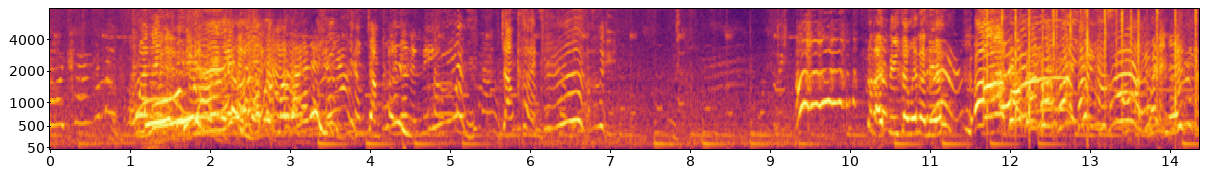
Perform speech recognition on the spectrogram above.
លយខ្លាំងណាស់មកនេះខ្ញុំចង់ឃើញអ្នកនេះចង់ឃើញទេថ្លៃពីរចឹងវិញតានាងខ្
